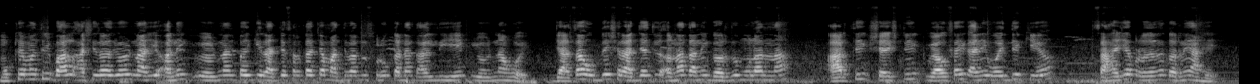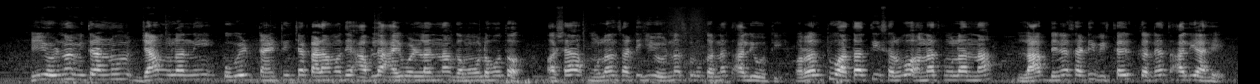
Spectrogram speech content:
मुख्यमंत्री बाल आशीर्वाद योजना ही अनेक योजनांपैकी राज्य सरकारच्या माध्यमातून सुरू करण्यात आलेली ही एक योजना होय. ज्याचा उद्देश राज्यातील अनाथ आणि गरजू मुलांना आर्थिक शैक्षणिक व्यावसायिक आणि वैद्यकीय सहाय्य प्रदान करणे आहे. ही योजना मित्रांनो ज्या मुलांनी कोविड नाईन्टीनच्या काळामध्ये आपल्या आईवडिलांना गमावलं होतं अशा मुलांसाठी ही योजना सुरू करण्यात आली होती. परंतु आता ती सर्व अनाथ मुलांना लाभ देण्यासाठी विस्तारित करण्यात आली आहे.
